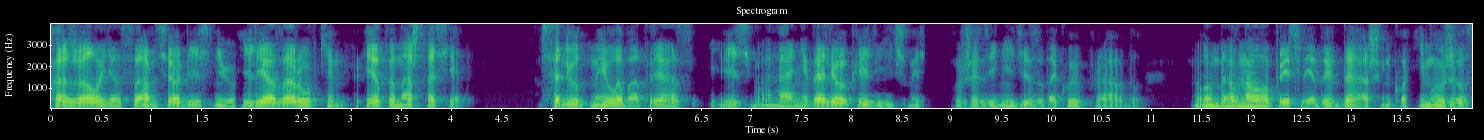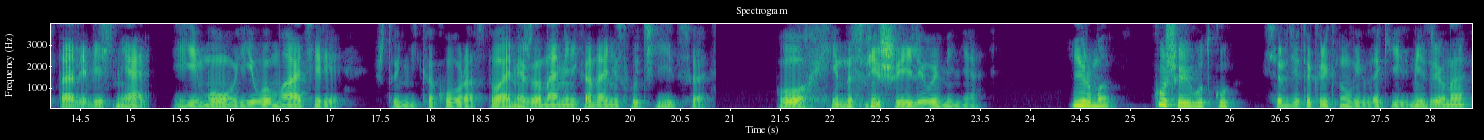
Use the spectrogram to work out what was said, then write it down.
«Пожалуй, я сам все объясню. Илья Зарубкин – это наш сосед. Абсолютный лоботряс и весьма недалекая личность. Уж извините за такую правду. Он давно преследует Дашеньку, и мы уже устали объяснять. И ему, и его матери, что никакого родства между нами никогда не случится. Ох, и насмешили вы меня. «Ирма, кушай утку!» – сердито крикнула Евдокия Дмитриевна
